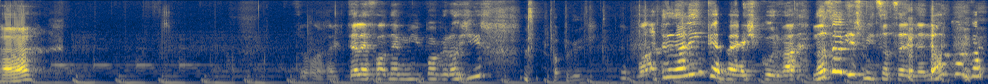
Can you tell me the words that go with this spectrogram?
Aha. Jak telefonem mi pogrozisz? No adrenalinkę weź kurwa, no zabierz mi co cenne, no kurwa, co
